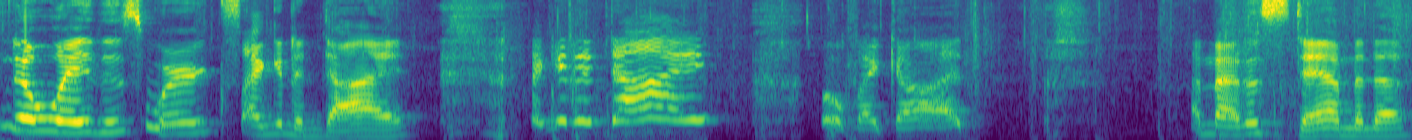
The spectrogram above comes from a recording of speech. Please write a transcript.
No way this works. I'm gonna die. I'm gonna die. Oh my god. I'm out of stamina.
